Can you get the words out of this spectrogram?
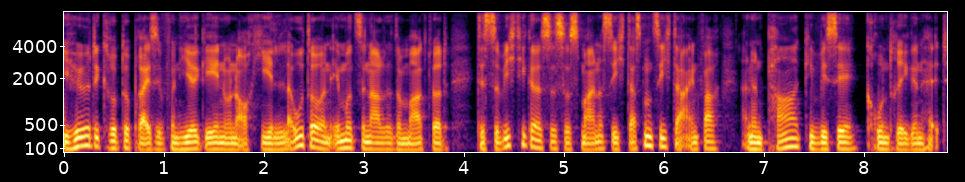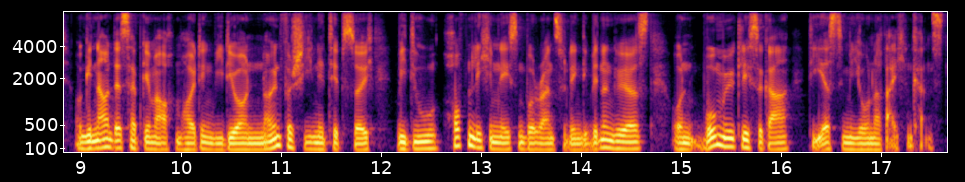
Je höher die Kryptopreise von hier gehen und auch je lauter und emotionaler der Markt wird, desto wichtiger ist es aus meiner Sicht, dass man sich da einfach an ein paar gewisse Grundregeln hält. Und genau deshalb gehen wir auch im heutigen Video neun verschiedene Tipps durch, wie du hoffentlich im nächsten Bullrun zu den Gewinnern gehörst und womöglich sogar die erste Million erreichen kannst.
